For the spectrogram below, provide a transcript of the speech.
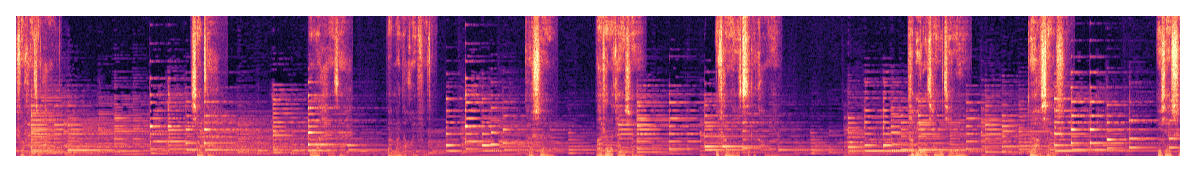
说开就好。现在，我们还在慢慢的恢复中。可是，马上的开学又成了一次的考验。他比我前几任都要现实，有些事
